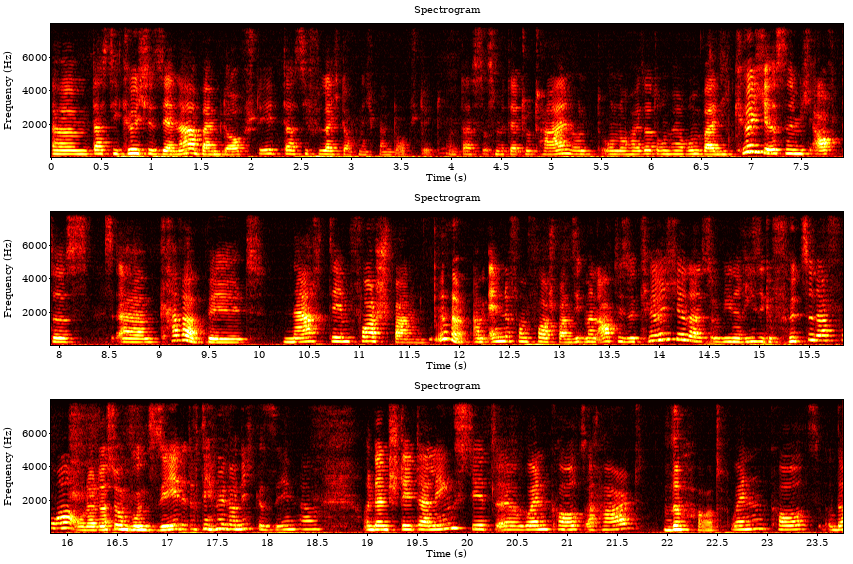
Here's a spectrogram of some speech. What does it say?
ähm, dass die Kirche sehr nah beim Dorf steht, dass sie vielleicht doch nicht beim Dorf steht. Und das ist mit der totalen und ohne Häuser drumherum, weil die Kirche ist nämlich auch das ähm, Coverbild nach dem Vorspann. Ja. Am Ende vom Vorspann sieht man auch diese Kirche, da ist irgendwie eine riesige Pfütze davor oder da ist irgendwo ein See, den wir noch nicht gesehen haben. Und dann steht da links, steht äh, When Calls a Heart. The Heart. When Calls the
